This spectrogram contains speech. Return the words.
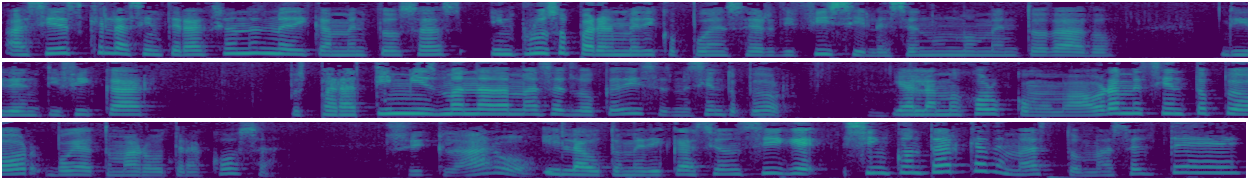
Así es que las interacciones medicamentosas, incluso para el médico, pueden ser difíciles en un momento dado de identificar. Pues para ti misma nada más es lo que dices, me siento peor. Y a lo mejor, como ahora me siento peor, voy a tomar otra cosa Sí, claro. y la automedicación sigue, sin contar que además tomas el té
